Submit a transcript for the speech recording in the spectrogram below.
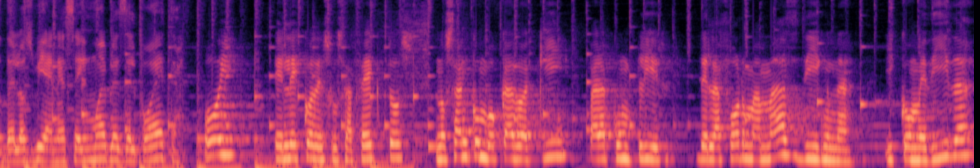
de los bienes e inmuebles del poeta. Hoy, el eco de sus afectos nos han convocado aquí para cumplir de la forma más digna y comedida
